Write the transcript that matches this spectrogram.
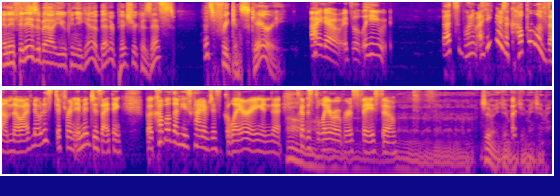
And if it is about you, can you get a better picture? Because that's that's freaking scary. I know it's a, he. That's one of. I think there's a couple of them though. I've noticed different images. I think, but a couple of them he's kind of just glaring and uh, he's got this glare over his face. So Jimmy, Jimmy, Jimmy, Jimmy, Jimmy.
